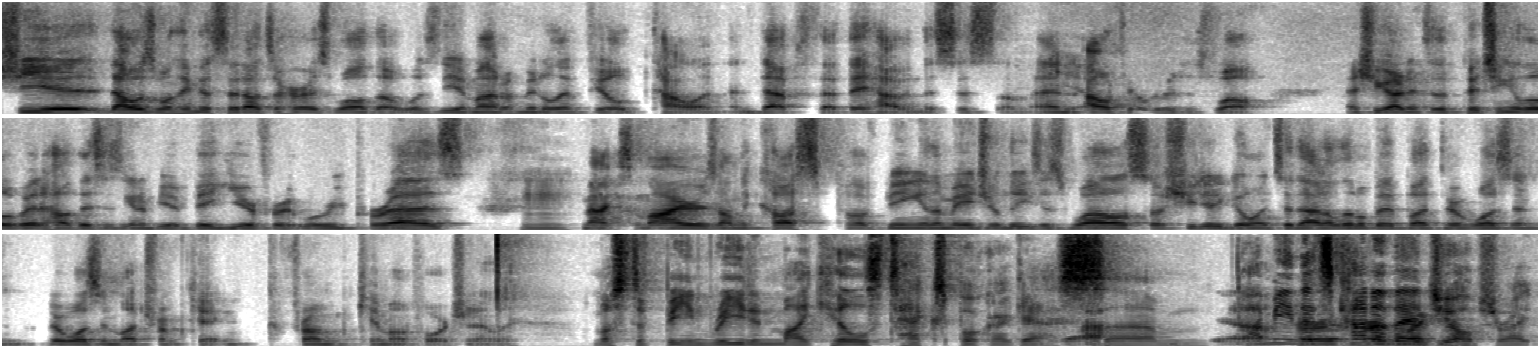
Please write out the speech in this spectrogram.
she is that was one thing that stood out to her as well though was the amount of middle infield talent and depth that they have in the system and yeah. outfielders as well and she got into the pitching a little bit how this is going to be a big year for Eury Perez mm-hmm. Max Myers on the cusp of being in the major leagues as well so she did go into that a little bit but there wasn't there wasn't much from King from Kim unfortunately must have been reading Mike Hill's textbook I guess yeah. Um, yeah. I mean it's kind of their Mike jobs right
